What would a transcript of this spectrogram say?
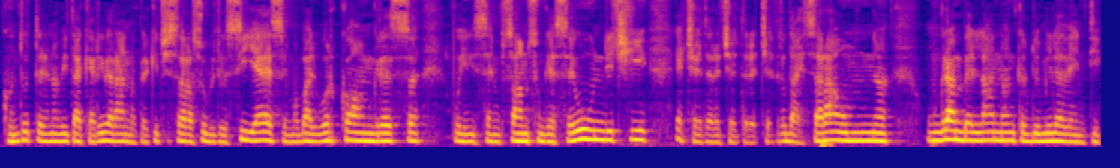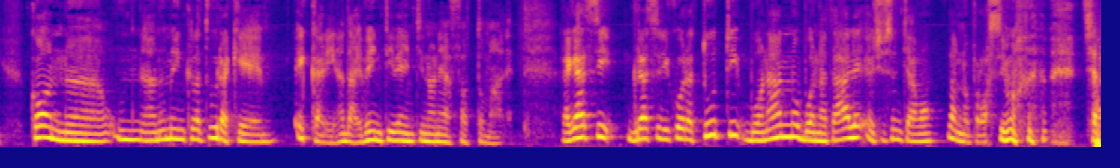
con tutte le novità che arriveranno perché ci sarà subito il CES, il Mobile World Congress, poi Samsung S11 eccetera eccetera eccetera. Dai sarà un, un gran bell'anno anche il 2020 con uh, una nomenclatura che è carina. Dai 2020 non è affatto male. Ragazzi grazie di cuore a tutti buon anno buon Natale e ci sentiamo l'anno prossimo. Ciao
